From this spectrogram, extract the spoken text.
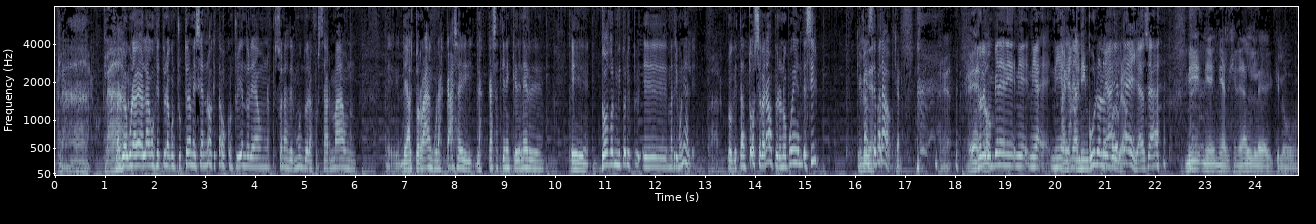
claro, O sea, claro. Yo alguna vez hablaba con gente de una constructora, me decían, no, que estamos construyéndole a unas personas del mundo de las Fuerzas Armadas un, eh, de alto rango unas casas y las casas tienen que tener eh, dos dormitorios eh, matrimoniales. Claro. Porque están todos separados, pero no pueden decir que están separados. Claro. Bien, bien, no, le conviene ni, ni, ni a, ni A- ni a ninguno lo involucra. a ella. O sea, Ni, ni, ni al general eh, que, lo,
